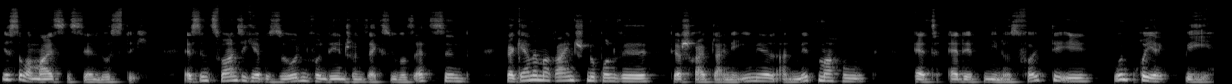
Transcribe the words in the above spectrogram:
ist aber meistens sehr lustig. Es sind 20 Episoden, von denen schon sechs übersetzt sind. Wer gerne mal reinschnuppern will, der schreibt eine E-Mail an mitmachen at edit-volk.de und Projekt B.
